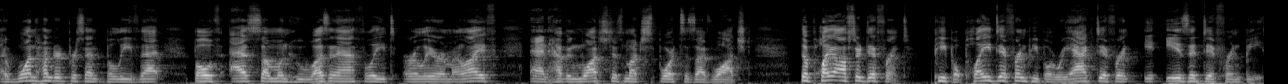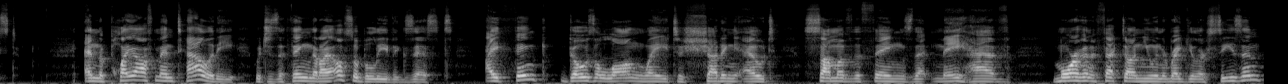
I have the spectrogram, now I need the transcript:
I 100% believe that, both as someone who was an athlete earlier in my life and having watched as much sports as I've watched. The playoffs are different people play different, people react different. It is a different beast. And the playoff mentality, which is a thing that I also believe exists, I think goes a long way to shutting out some of the things that may have more of an effect on you in the regular season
